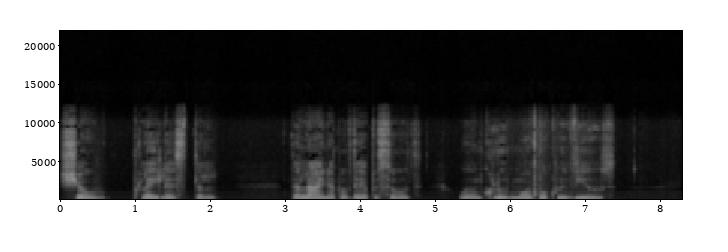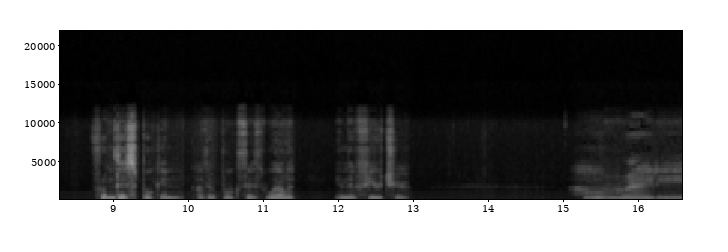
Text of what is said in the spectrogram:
show playlist. The, the lineup of the episodes will include more book reviews from this book and other books as well in the future. Alrighty.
